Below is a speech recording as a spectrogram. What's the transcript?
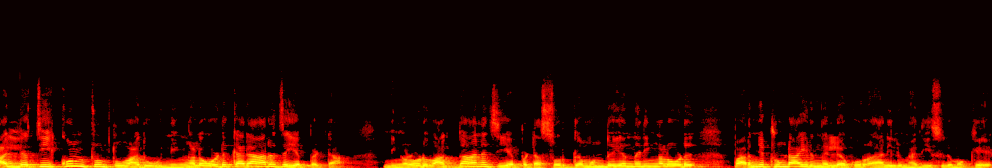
അല്ലത്തി കുന്തും തുവാദു നിങ്ങളോട് കരാറ് ചെയ്യപ്പെട്ട നിങ്ങളോട് വാഗ്ദാനം ചെയ്യപ്പെട്ട സ്വർഗമുണ്ട് എന്ന് നിങ്ങളോട് പറഞ്ഞിട്ടുണ്ടായിരുന്നല്ലോ ഖുർആാനിലും ഹദീസിലുമൊക്കെ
